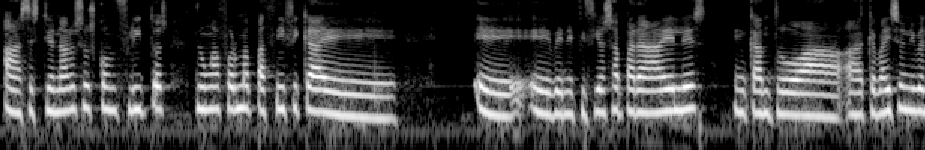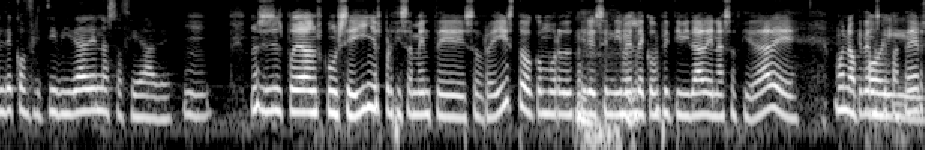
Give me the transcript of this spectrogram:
a xestionar os seus conflitos dunha forma pacífica e, e, e beneficiosa para eles en canto a, a que baixe o nivel de conflictividade na sociedade. Mm. Non sei se podedan uns conselliños precisamente sobre isto, como reducir ese nivel de conflictividade na sociedade. Bueno, que pois, que facer?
